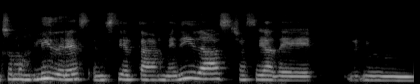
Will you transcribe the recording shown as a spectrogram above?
somos líderes en ciertas medidas, ya sea de mm,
